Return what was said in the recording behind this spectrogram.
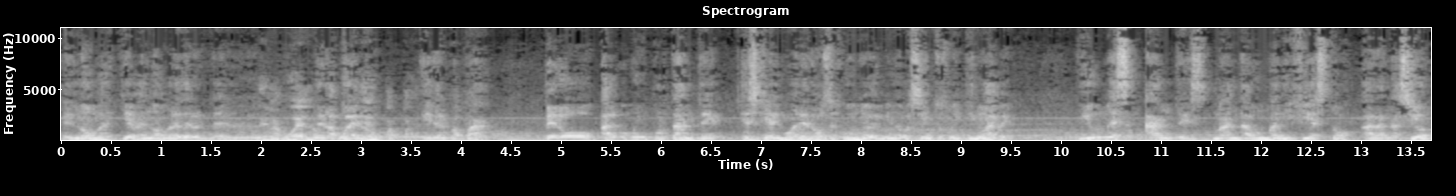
El nombre lleva el nombre del, del, Del abuelo del abuelo y del papá. y del papá. Pero algo muy importante es que él muere 2 de junio de 1929 y un mes antes manda un manifiesto a la nación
